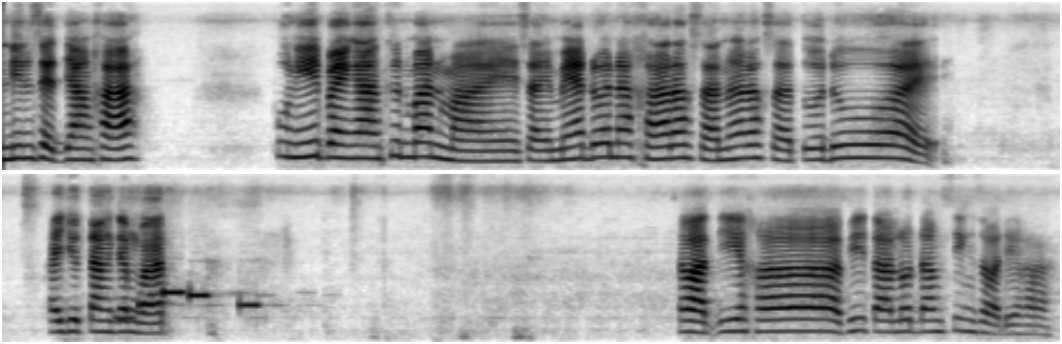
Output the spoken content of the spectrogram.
นดินเสร็จยังคะพรุ่งนี้ไปงานขึ้นบ้านใหม่ ใส่แมสด้วยนะคะ รักษาเนื้อรักษาตัวด้วยใครอยู่ต่างจังหวัด สวัสดีค่ะ พี่ตาลรถดัมซิ่ง สวัสดีค่ะ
